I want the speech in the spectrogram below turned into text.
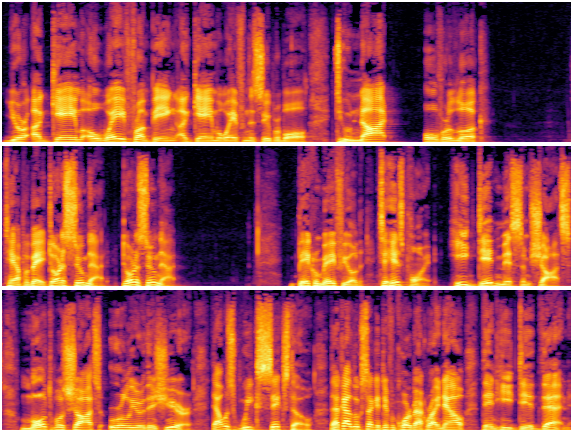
You're a game away from being a game away from the Super Bowl. Do not overlook Tampa Bay. Don't assume that. Don't assume that. Baker Mayfield, to his point, he did miss some shots, multiple shots earlier this year. That was week six, though. That guy looks like a different quarterback right now than he did then.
